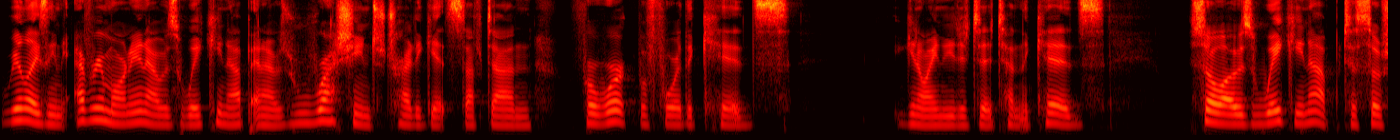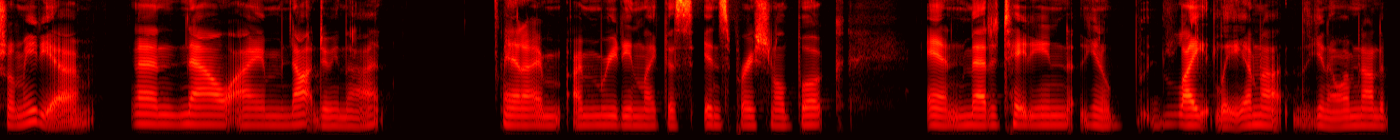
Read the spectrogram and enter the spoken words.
realizing every morning I was waking up and I was rushing to try to get stuff done for work before the kids, you know, I needed to attend the kids. So I was waking up to social media and now I'm not doing that. And I'm I'm reading like this inspirational book and meditating, you know, lightly. I'm not, you know, I'm not a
